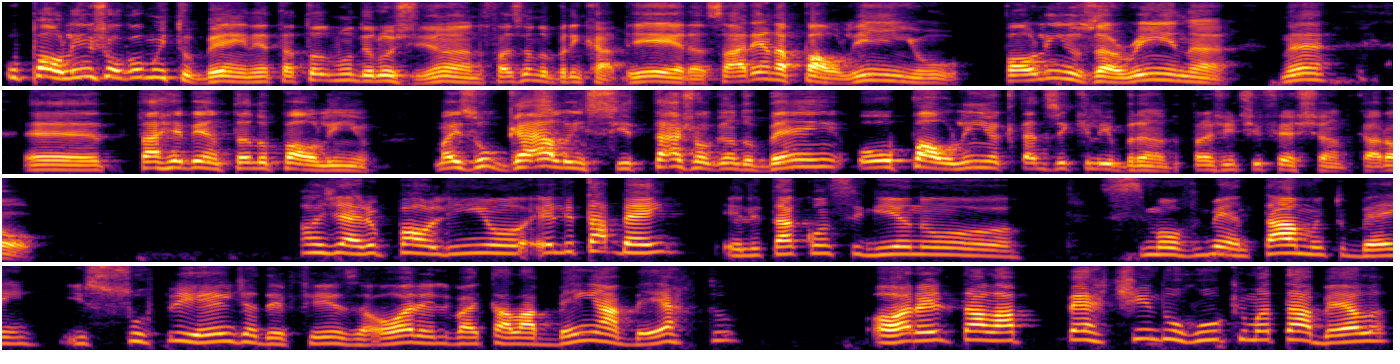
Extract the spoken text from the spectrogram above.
o Paulinho jogou muito bem, né? Tá todo mundo elogiando, fazendo brincadeiras. Arena Paulinho, Paulinho's Arena, né? É, tá arrebentando o Paulinho. Mas o Galo em si tá jogando bem ou o Paulinho é que tá desequilibrando? Para a gente ir fechando, Carol. Rogério, o Paulinho, ele tá bem. Ele tá conseguindo se movimentar muito bem e surpreende a defesa. Ora ele vai estar tá lá bem aberto, ora ele tá lá pertinho do Hulk, uma tabela.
